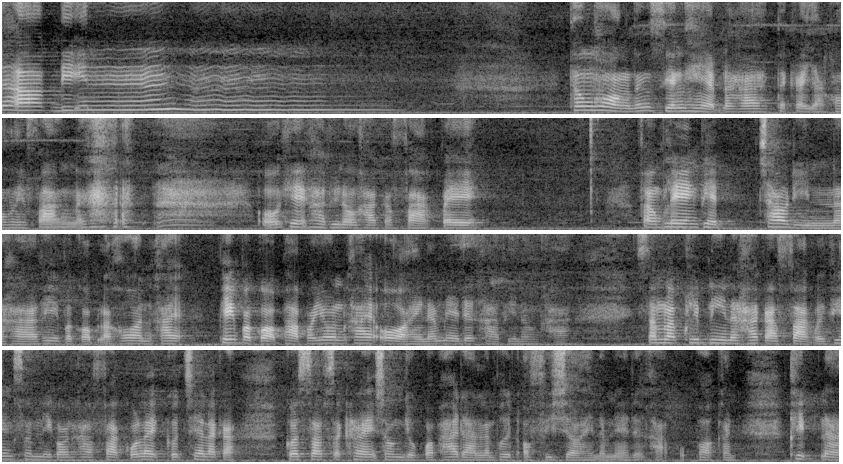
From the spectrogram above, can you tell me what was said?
จากดิน ทั้งห้องทั้งเสียงแหบนะคะ แต่ก็อยากห้องให้ฟังนะคะ โอเคค่ะพี่น้องคะก็ฝากไป ฟังเพลงเพชรเช่าดินนะคะ เพลงประกอบละครค่ายเพลงประกอบภาพยนตร์ค่ายอ่อให้น้ำเนยด้วยค่ะพี่น้องคะสำหรับคลิปนี้นะคะก็ฝากไว้เพียงซ้ำนี้ก่อนค่ะ ฝากกดไลค์กดแชร์แล้วก็กด subscribe ช่องยกประภาดานลำเพิดออฟฟิเชียลให้น้ำเนยด้วยค่ะ พบกันคลิปหน้า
